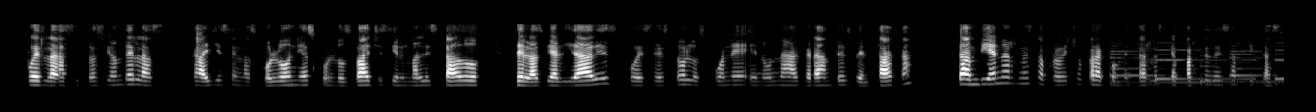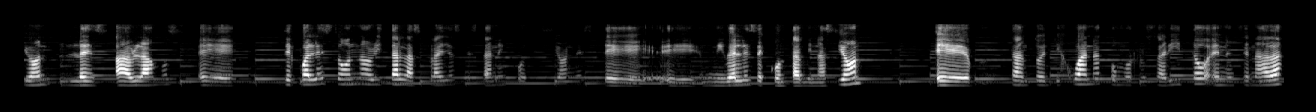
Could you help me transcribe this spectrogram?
pues la situación de las calles en las colonias con los baches y el mal estado de las vialidades, pues esto los pone en una gran desventaja. También, Ernesto, aprovecho para comentarles que aparte de esa aplicación, les hablamos eh, de cuáles son ahorita las playas que están en condiciones de eh, niveles de contaminación eh, tanto en Tijuana como Rosarito, en Ensenada,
